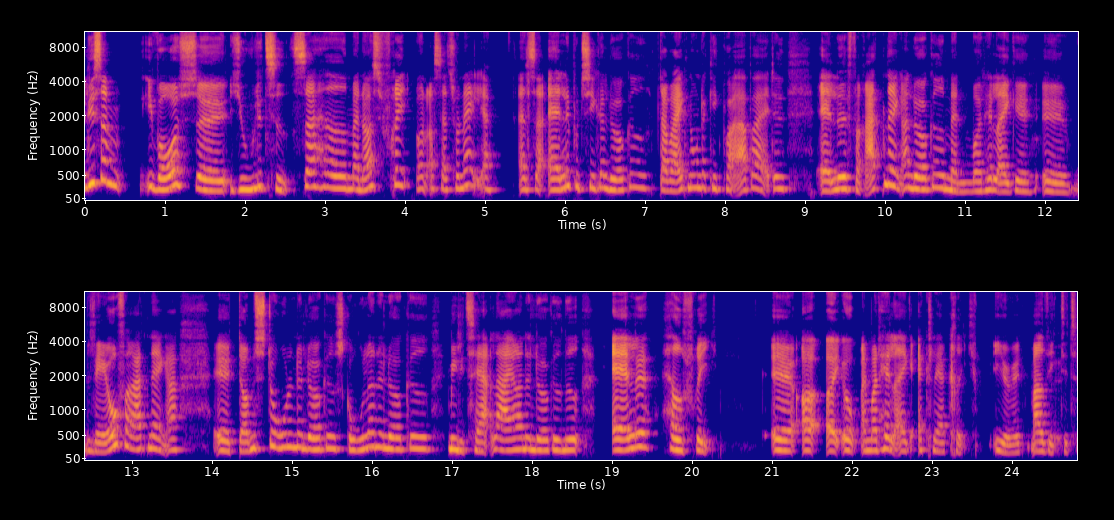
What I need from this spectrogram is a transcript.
ligesom i vores øh, juletid, så havde man også fri under Saturnalia. Altså alle butikker lukkede. Der var ikke nogen, der gik på arbejde. Alle forretninger lukkede. Man måtte heller ikke øh, lave forretninger. Øh, domstolene lukkede. Skolerne lukkede. Militærlejrene lukkede ned. Alle havde fri. Øh, og, og jo, man måtte heller ikke erklære krig i øvrigt. Meget vigtigt.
